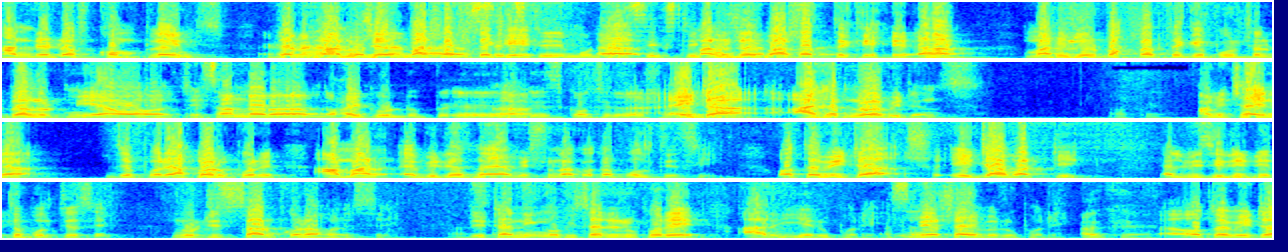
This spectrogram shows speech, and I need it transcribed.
hundred of complaints মানুষের বাসার থেকে 60 more than আহ, 60 মানুষের বাসার থেকে মানুষের বাসার থেকে পোস্টাল ব্যালট নিয়ে যাওয়া হয়েছে uh, হ্যাঁ। is consideration. এটা I have no evidence Okay. আমি চাই না যে পরে আমার উপরে আমার এভিডেন্স নাই আমি শোনা কথা বলতেছি অতএব এটা এইটা আবার ঠিক এলবিসিডি ডেতে বলতেছে নোটিশ সার্ভ করা হয়েছে রিটার্নিং অফিসারের উপরে আর ইয়ের উপরে মেয়র সাহেবের উপরে। অতএব এটা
